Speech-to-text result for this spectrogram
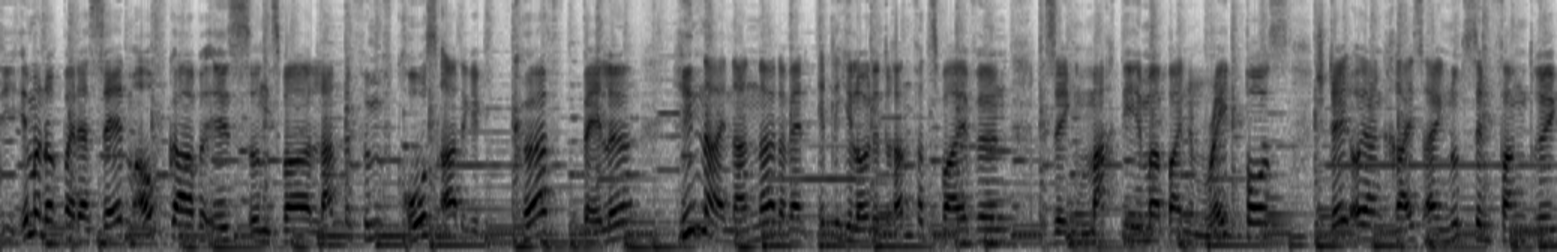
die immer noch bei derselben Aufgabe ist. Und zwar lande fünf großartige Curve-Bälle hintereinander. Da werden etliche Leute dran verzweifeln. Deswegen macht die immer bei einem Raid-Boss. Stellt euren Kreis ein, nutzt den Fangtrick.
